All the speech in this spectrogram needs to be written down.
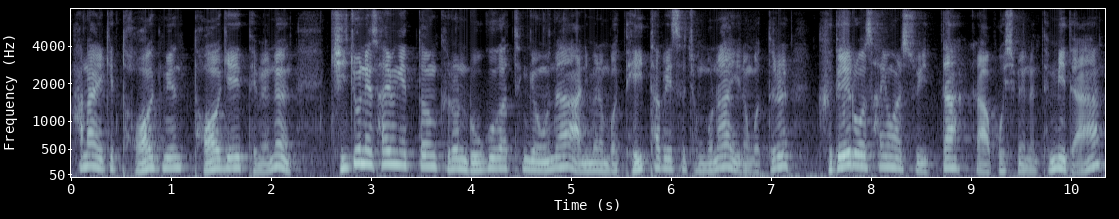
하나 이렇게 더하면 더하게 되면은 기존에 사용했던 그런 로그 같은 경우나 아니면 뭐 데이터베이스 정보나 이런 것들을 그대로 사용할 수 있다 라고 보시면 됩니다.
